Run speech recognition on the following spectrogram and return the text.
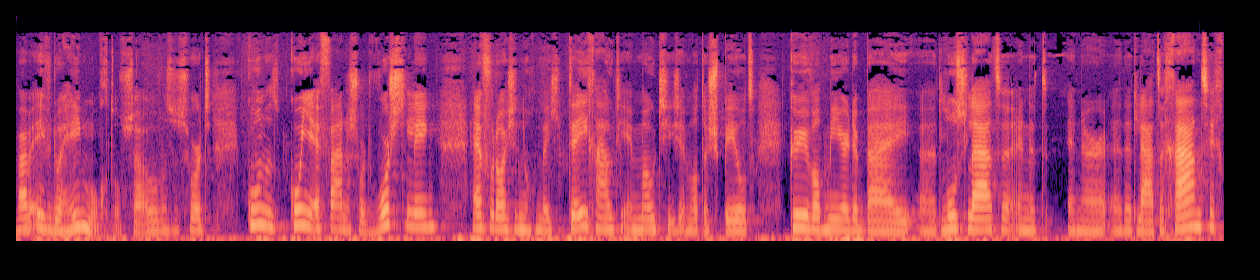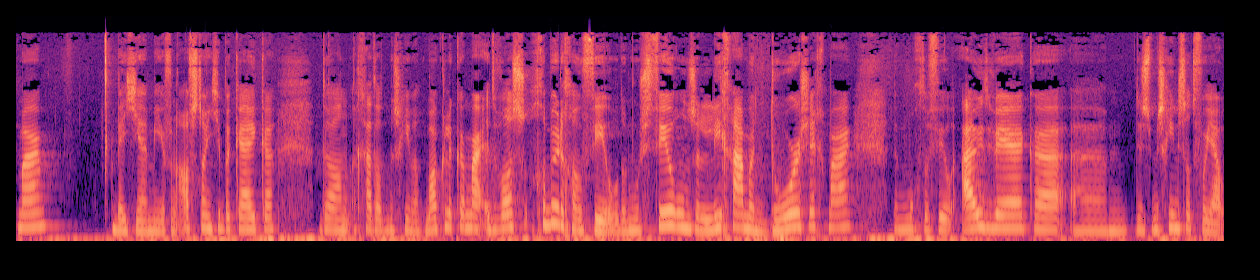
waar we even doorheen mochten of zo. Was een soort. Kon, kon je ervaren een soort worsteling. En vooral als je het nog een beetje tegenhoudt, die emoties en wat er speelt, kun je wat meer erbij uh, het loslaten en het, en er, het laten gaan, zeg maar een beetje meer van afstandje bekijken, dan gaat dat misschien wat makkelijker. Maar het was, gebeurde gewoon veel. Er moest veel onze lichamen door, zeg maar. Er mochten veel uitwerken. Um, dus misschien is dat voor jou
